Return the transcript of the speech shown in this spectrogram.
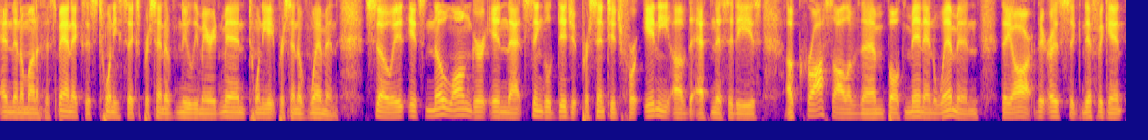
and then among Hispanics, it's 26% of newly married men, 28% of women. So it, it's no longer in that single digit percentage for any of the ethnicities across all of them, both men and women. They are there is significant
